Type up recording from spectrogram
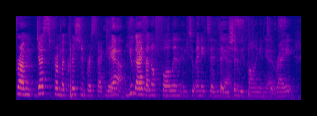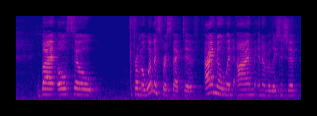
from just from a Christian perspective, Yeah. you guys are not falling into anything that you shouldn't be falling into, Yes. right? But also from a woman's perspective, I know when I'm in a relationship,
